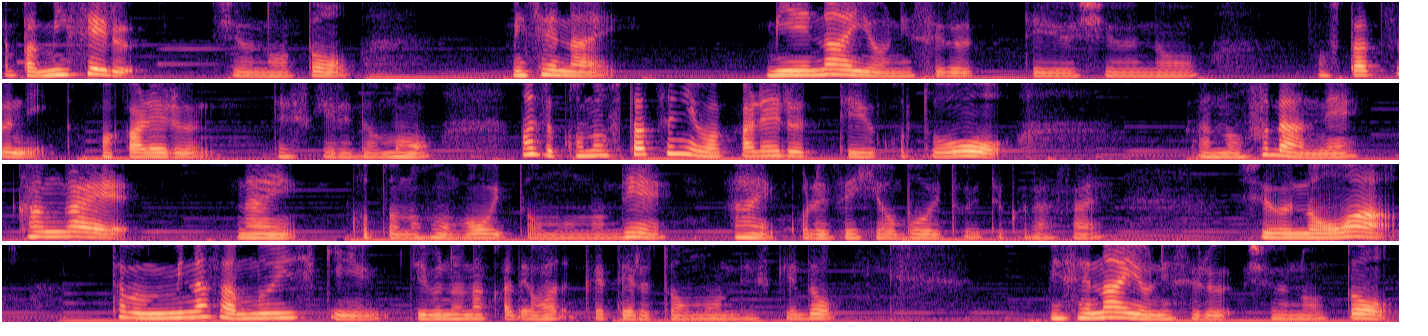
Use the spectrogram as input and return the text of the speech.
やっぱ見せる収納と見せない見えないようにするっていう収納の2つに分かれるんですけれどもまずこの2つに分かれるっていうことをあの普段ね考えないことの方が多いと思うので、はい、これぜひ覚えておいてください。収納は多分皆さん無意識に自分の中で分けてると思うんですけど見せないようにする収納と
